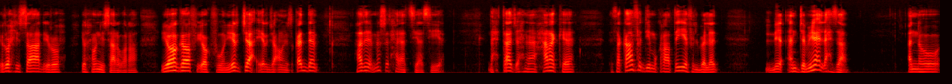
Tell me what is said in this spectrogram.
يروح يسار يروح يروحون يسار وراه يوقف يوقفون. يرجع يرجعون يتقدم. هذا مش الحياة السياسية. نحتاج إحنا حركة ثقافة ديمقراطية في البلد عند جميع الأحزاب. أنه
